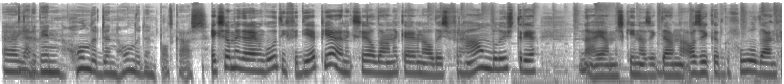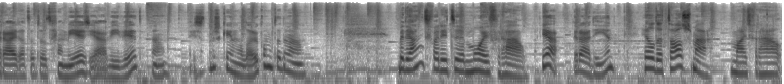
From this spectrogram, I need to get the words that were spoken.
eh, ja. Ja. er zijn honderden, honderden podcasts. Ik zal me er even goed in verdiepen en ik zal dan ook even al deze verhalen beluisteren. Nou ja, misschien als ik dan, als ik het gevoel dan krijg dat het wat van meer is, ja, wie weet, dan is het misschien wel leuk om te doen. Bedankt voor dit eh, mooie verhaal. Ja, graag. Hilda Talsma, het verhaal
